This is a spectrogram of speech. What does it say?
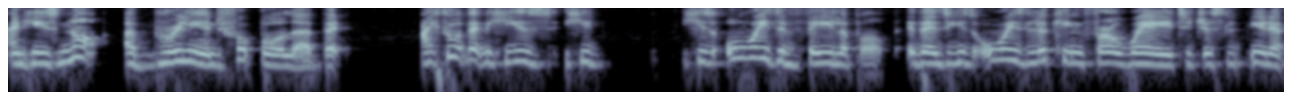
And he's not a brilliant footballer, but I thought that he's he he's always available. There's he's always looking for a way to just you know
